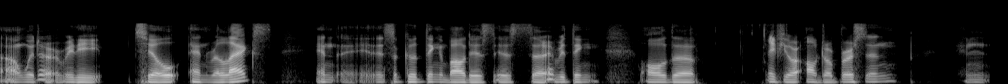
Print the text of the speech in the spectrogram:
uh, with a really chill and relaxed. And it's a good thing about this is uh, everything, all the, if you're an outdoor person, and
